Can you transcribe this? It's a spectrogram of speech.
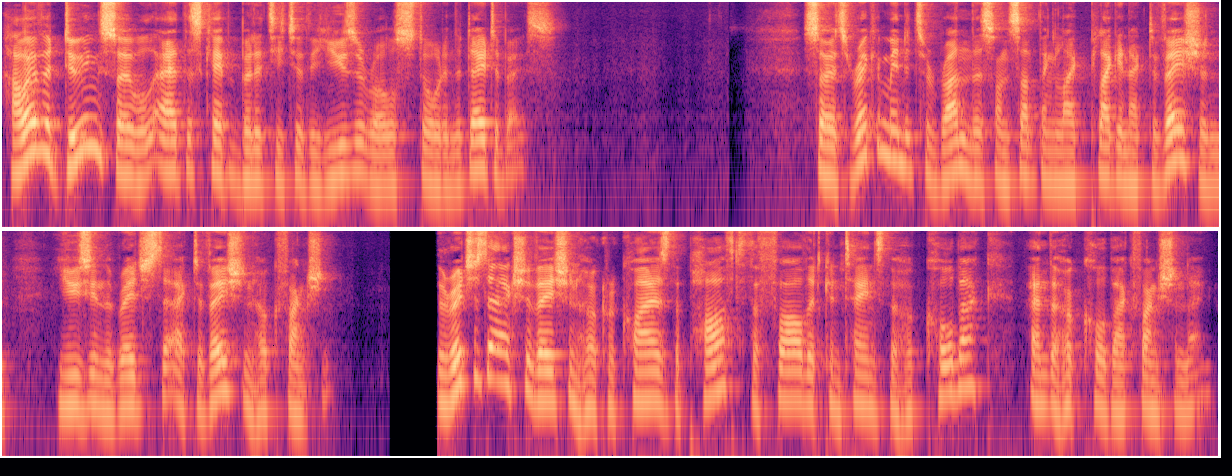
However, doing so will add this capability to the user role stored in the database. So it's recommended to run this on something like plugin activation using the register activation hook function. The register activation hook requires the path to the file that contains the hook callback and the hook callback function name.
